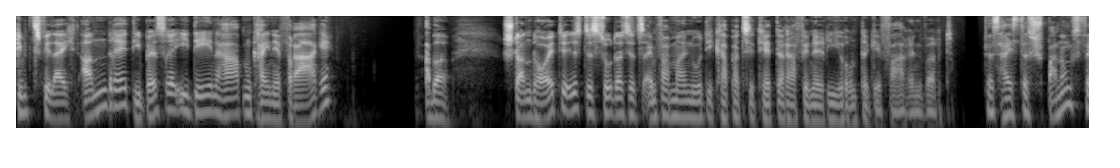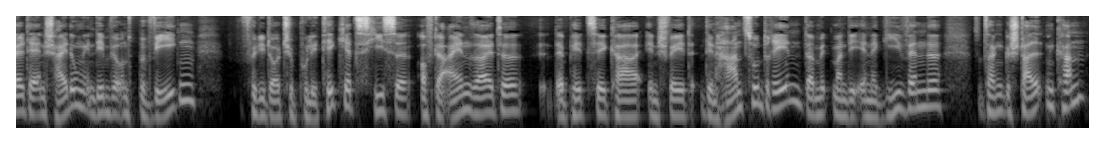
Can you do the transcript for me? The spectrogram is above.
gibt es vielleicht andere, die bessere Ideen haben, keine Frage. Aber Stand heute ist es so, dass jetzt einfach mal nur die Kapazität der Raffinerie runtergefahren wird. Das heißt, das Spannungsfeld der Entscheidungen, in dem wir uns bewegen, für die deutsche Politik jetzt hieße auf der einen Seite der PCK in Schwedt den Hahn zu drehen, damit man die Energiewende sozusagen gestalten kann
